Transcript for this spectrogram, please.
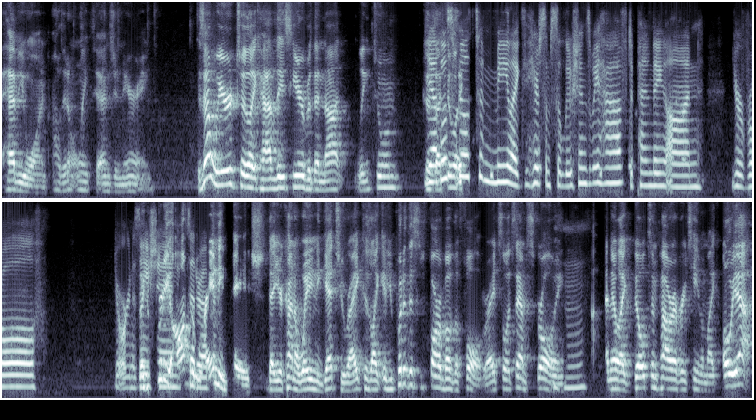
heavy one. Oh, they don't link to engineering. Is that weird to like have these here, but then not link to them? yeah, I those feel feel, like to me like here's some solutions we have depending on your role, your like a organization, pretty awesome landing page that you're kind of waiting to get to, right? Because like if you put it this far above the fold, right? So let's say I'm scrolling Mhm. and they're like built to empower every team. I'm like, oh yeah,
